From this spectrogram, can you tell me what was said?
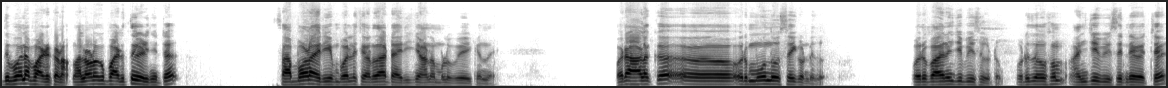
ഇതുപോലെ പഴുക്കണം. നല്ലോണം പഴുത്ത് കഴിഞ്ഞിട്ട് സബോള അരിയും പോലെ ചെറുതായിട്ട് അരിഞ്ഞാണ് നമ്മൾ ഉപയോഗിക്കുന്നത്. ഒരാൾക്ക് ഒരു മൂന്ന് ദിവസത്തേക്കുണ്ട് ഇത്. ഒരു പതിനഞ്ച് പീസ് കിട്ടും. ഒരു ദിവസം അഞ്ച് പീസിന്റെ വെച്ച്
